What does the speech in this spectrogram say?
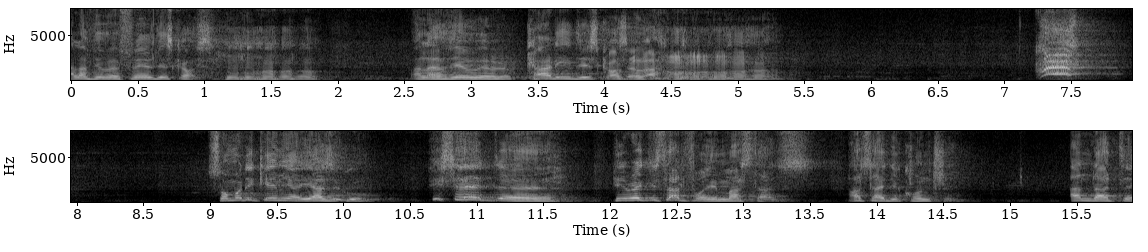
All of you will fail this course. All of you will carry this course over. Somebody came here years ago. He said uh, he registered for a master's outside the country. And that, uh,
